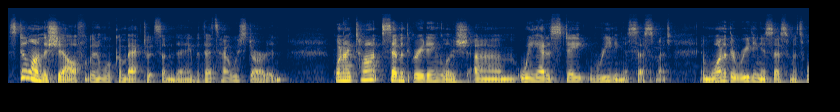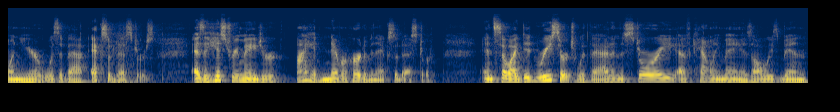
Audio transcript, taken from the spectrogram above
still on the shelf, and we'll come back to it someday, but that's how we started. When I taught seventh grade English, um, we had a state reading assessment, and one of the reading assessments one year was about exodusters. As a history major, I had never heard of an exoduster. And so I did research with that, and the story of Callie Mae has always been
